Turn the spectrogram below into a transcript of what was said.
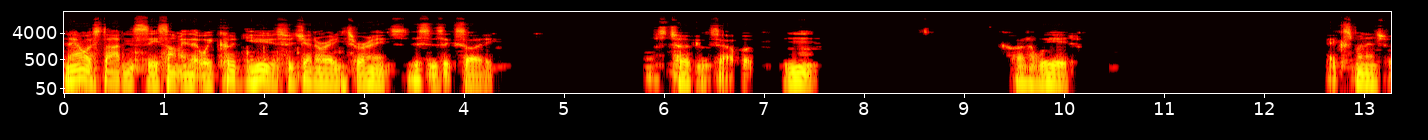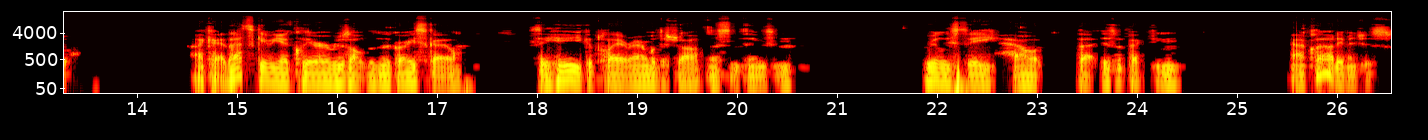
now we're starting to see something that we could use for generating terrains. This is exciting. What's turbulence output? Hmm. Kind of weird. Exponential. Okay, that's giving a clearer result than the grayscale. See, here you could play around with the sharpness and things and really see how that is affecting our cloud images.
